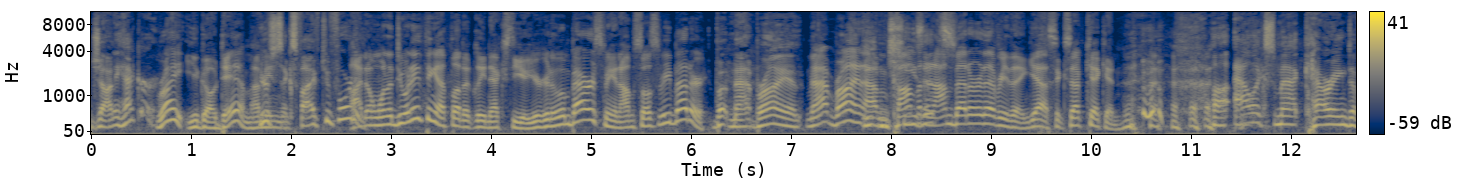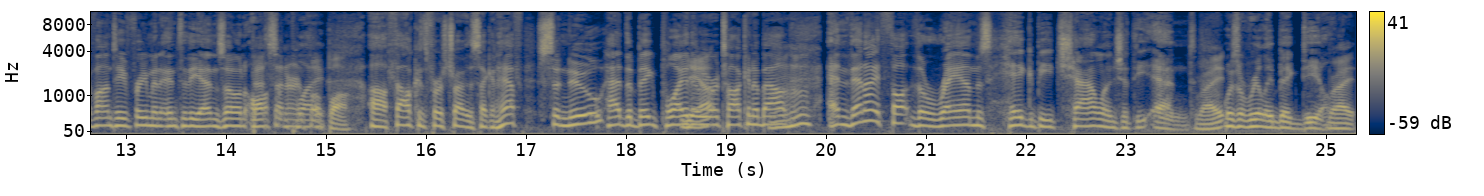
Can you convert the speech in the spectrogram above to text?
Johnny Hekker. right. You go, damn. I You're mean, 6'5", 240. I don't want to do anything athletically next to you. You're going to embarrass me, and I'm supposed to be better. But Matt Bryant, Matt Bryant, I'm confident I'm better at everything. Yes, except kicking. uh, Alex Mack carrying Devonta Freeman into the end zone. awesome center in play. Football. Uh, Falcons first drive of the second half. Sanu had the big play that we were talking about, Mm-hmm. and then I thought the Rams Higbee challenge at the end Right. was a really big deal. Right.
